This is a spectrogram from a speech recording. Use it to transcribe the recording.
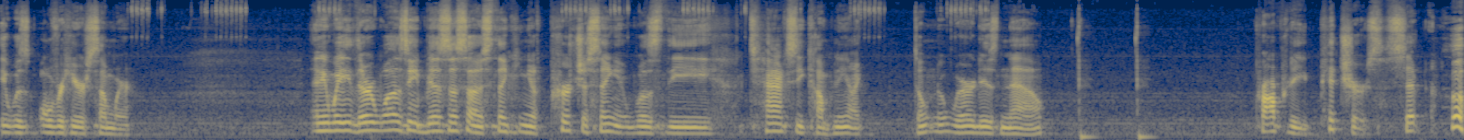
It was over here somewhere. Anyway, there was a business I was thinking of purchasing. It was the taxi company. I don't know where it is now. Property, pictures,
